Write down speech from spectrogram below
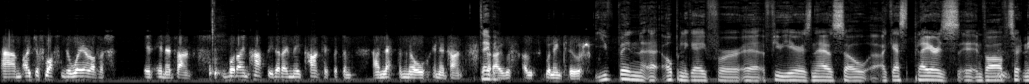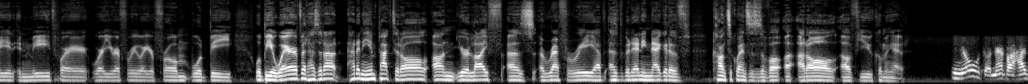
Um, I just wasn't aware of it in, in advance, but I'm happy that I made contact with them and let them know in advance David- that I was I was willing to do it. You've been uh, openly gay for uh, a few years now, so uh, I guess players uh, involved, certainly in, in Meath, where where you referee, where you're from, would be would be aware of it. Has it had, had any impact at all on your life as a referee? Have, has there been any negative consequences of, uh, at all of you coming out? No, there never has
